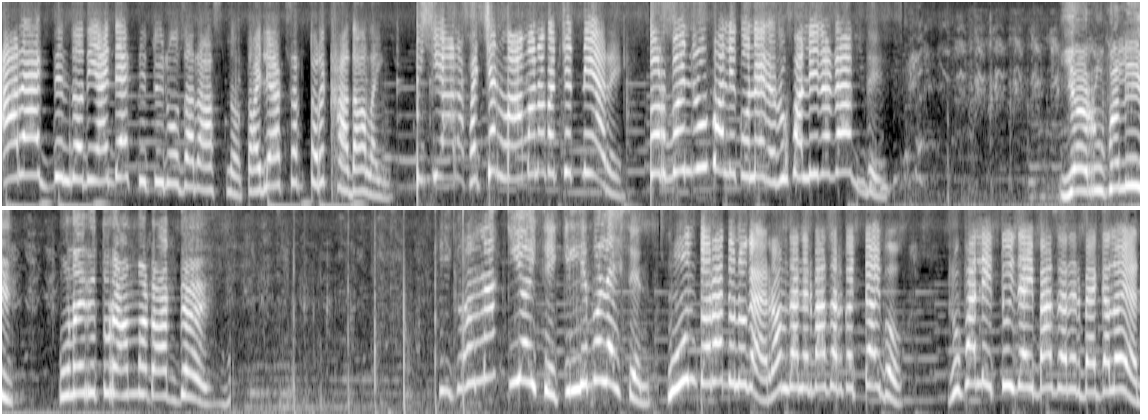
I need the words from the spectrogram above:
আর একদিন যদি আই দেখতি তুই রোজা রাস না তাইলে একসার তোরে খাদা লাই মামা না কাছে আরে? তোর বোন রূপালি কোনে রে? রূপালি দে। ইয়া রুফালি কোনাই রে তোর আম্মা ডাক দেয়। কি গো মা কি হইছে? কিল্লি বলাইছেন? হুন তোরা রমজানের বাজার করতে হইব। রূপালি তুই যাই বাজারের ব্যাগ লয়ান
